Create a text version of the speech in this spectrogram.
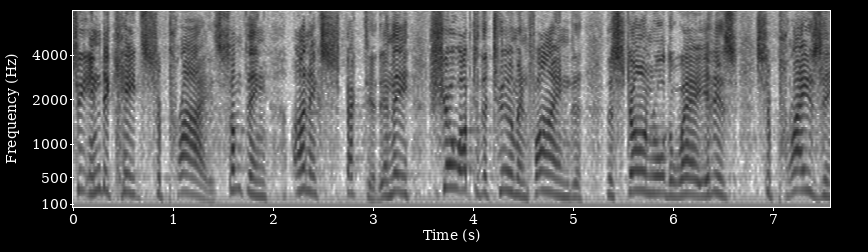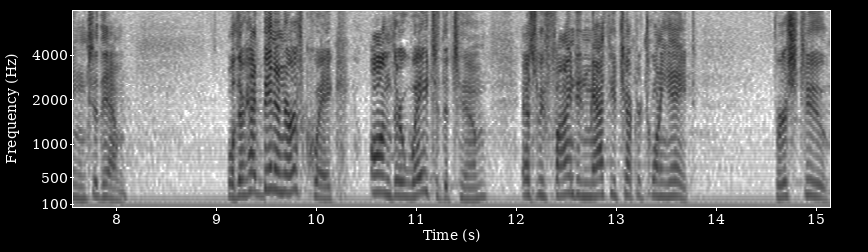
to indicate surprise, something unexpected. And they show up to the tomb and find the stone rolled away. It is surprising to them. Well, there had been an earthquake on their way to the tomb, as we find in Matthew chapter 28. Verse 2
